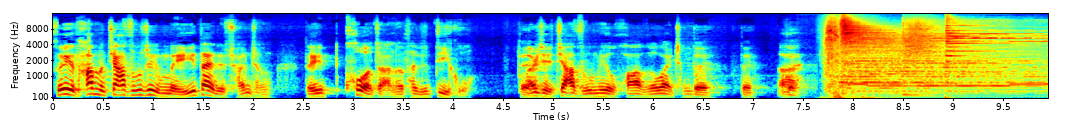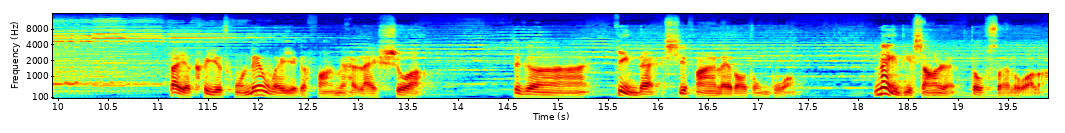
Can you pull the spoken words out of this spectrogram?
所以他们家族这个每一代的传承，等于扩展了他的帝国，对而且家族没有花额外成本。对对对哎。但也可以从另外一个方面来说，这个近代西方人来到中国，内地商人都衰落了。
